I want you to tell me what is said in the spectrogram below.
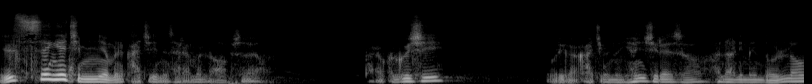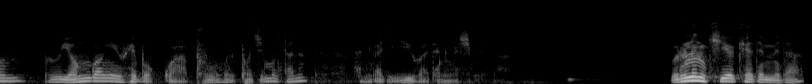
일생의 집념을 가지고 있는 사람은 없어요. 바로 그것이 우리가 가지고 있는 현실에서 하나님의 놀라운 그 영광의 회복과 부흥을 보지 못하는 한 가지 이유가 되는 것입니다. 우리는 기억해야 됩니다.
